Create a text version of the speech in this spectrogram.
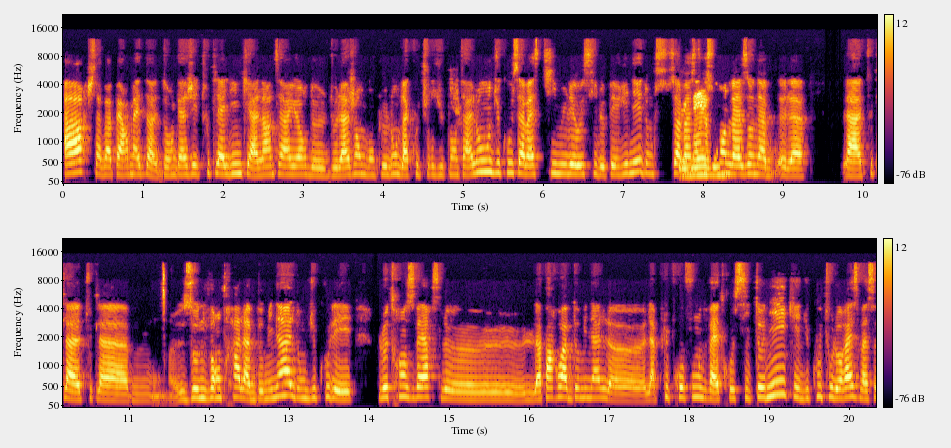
arche, ça va permettre d'engager toute la ligne qui est à l'intérieur de, de, la jambe, donc le long de la couture du pantalon. Du coup, ça va stimuler aussi le périnée, donc ça va suspendre la zone, la, la, toute la toute la hum, zone ventrale abdominale. Donc du coup, les le transverse, le la paroi abdominale euh, la plus profonde va être aussi tonique et du coup tout le reste va se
